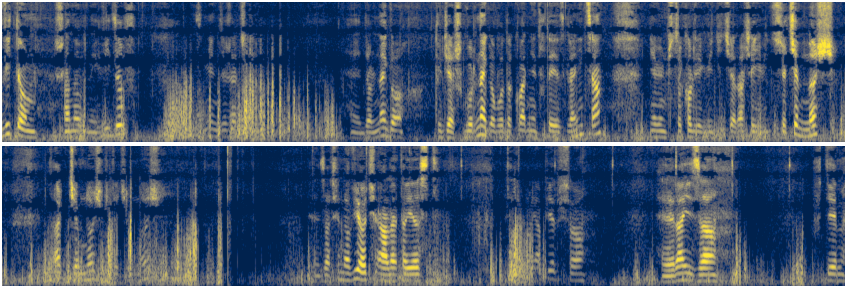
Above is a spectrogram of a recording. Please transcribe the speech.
Witam szanownych widzów z Międzyrzecza e, Dolnego, tudzież Górnego, bo dokładnie tutaj jest granica. Nie wiem, czy cokolwiek widzicie, raczej widzicie ciemność. Tak, ciemność, widzę ciemność. Zaczyna wioć, ale to jest moja pierwsza e, rajza w tym e,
